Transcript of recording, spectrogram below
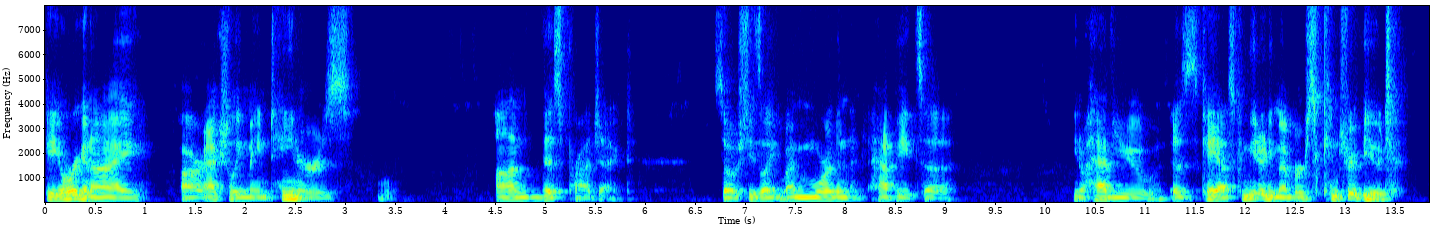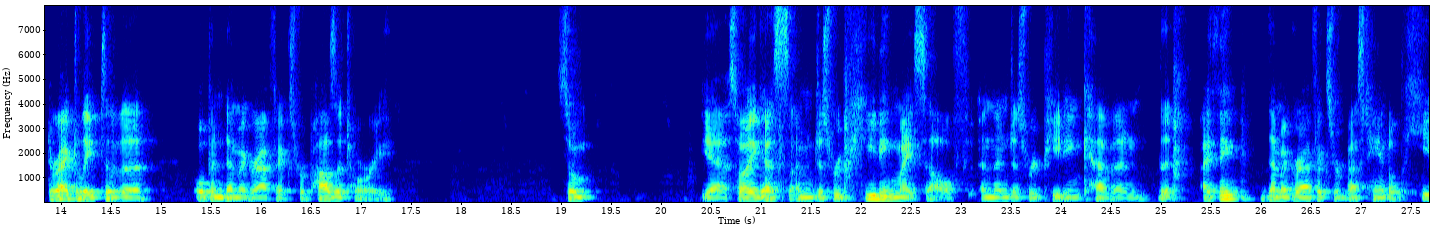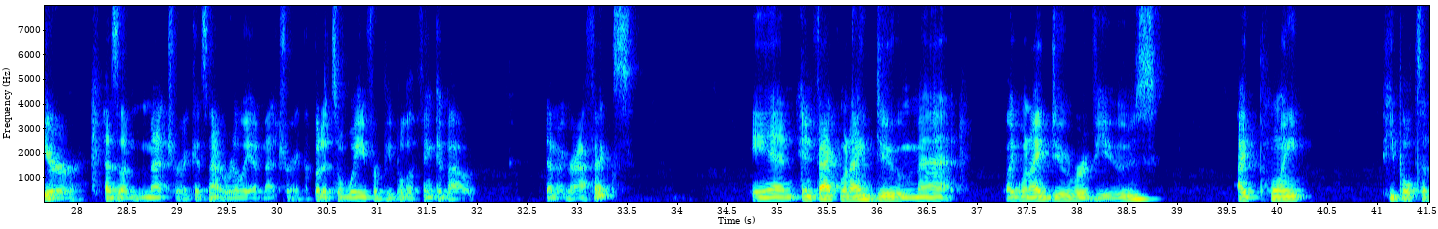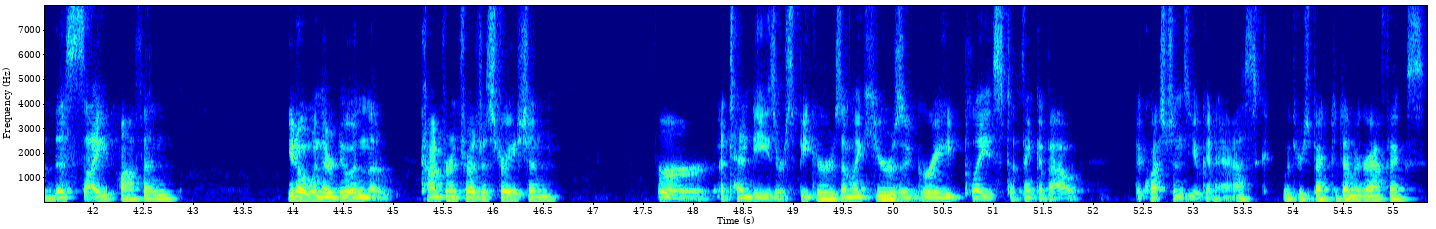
Georg and I are actually maintainers on this project. So she's like, I'm more than happy to, you know, have you as CHAOSS community members contribute directly to the open demographics repository. So Yeah, so I guess I'm just repeating myself and then just repeating Kevin that I think demographics are best handled here as a metric. It's not really a metric, but it's a way for people to think about demographics. And in fact, when I do Matt, like when I do reviews, I point people to this site often. You know, when they're doing the conference registration for attendees or speakers, I'm like, here's a great place to think about the questions you can ask with respect to demographics.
